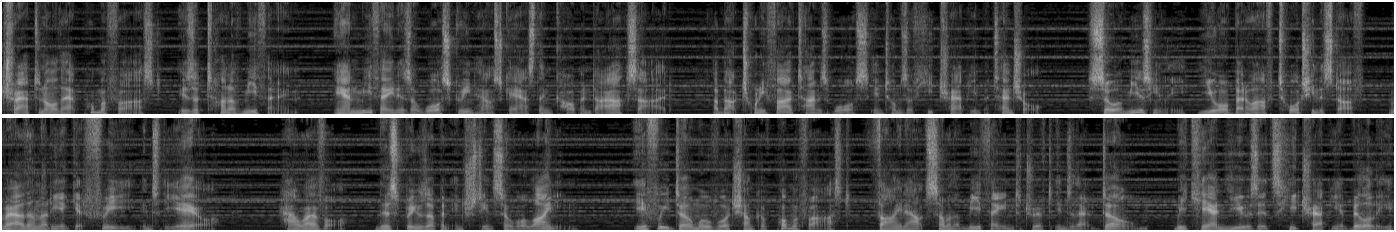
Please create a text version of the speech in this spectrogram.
Trapped in all that permafrost is a ton of methane, and methane is a worse greenhouse gas than carbon dioxide, about 25 times worse in terms of heat trapping potential. So amusingly, you are better off torching the stuff rather than letting it get free into the air. However, this brings up an interesting silver lining. If we dome over a chunk of permafrost, thawing out some of the methane to drift into that dome, we can use its heat trapping ability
